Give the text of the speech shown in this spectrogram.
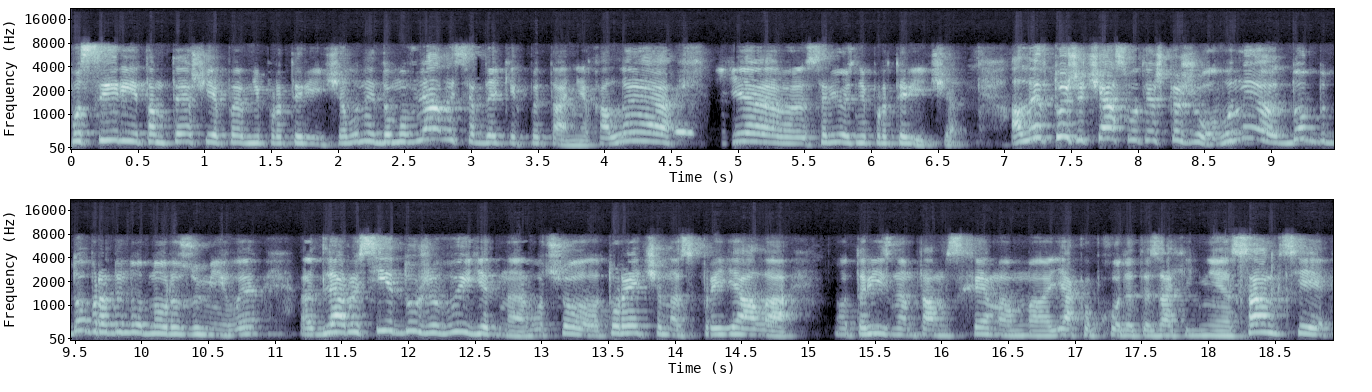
По Сирії там теж є певні протиріччя. Вони домовлялися в деяких питаннях, але є серйозні протиріччя. Але в той же час, от я ж кажу, вони доб- добре один одного розуміли. Для Росії дуже вигідно, от що Туреччина сприяла. От різним там схемам, е, як обходити західні санкції.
